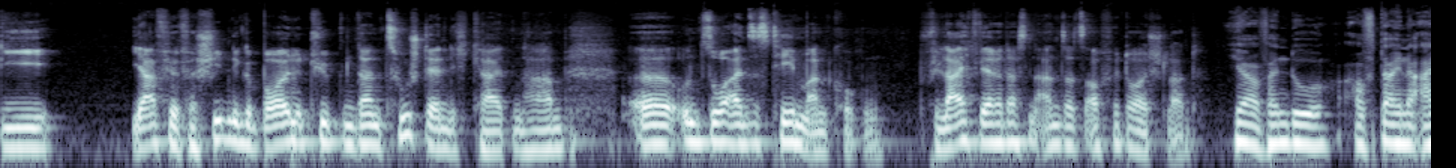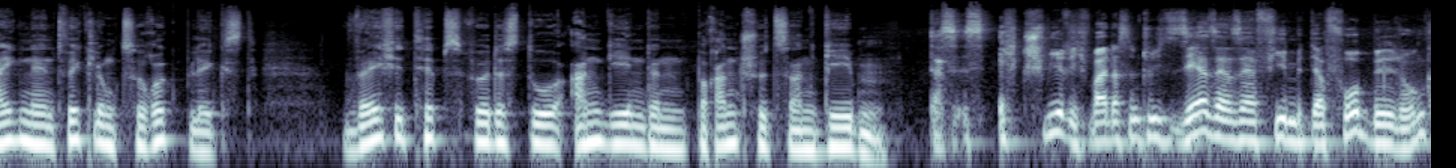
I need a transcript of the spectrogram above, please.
die ja für verschiedene Gebäudetypen dann Zuständigkeiten haben äh, und so ein System angucken. Vielleicht wäre das ein Ansatz auch für Deutschland. Ja, wenn du auf deine eigene Entwicklung zurückblickst, welche Tipps würdest du angehenden Brandschützern geben? Das ist echt schwierig, weil das natürlich sehr, sehr, sehr viel mit der Vorbildung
